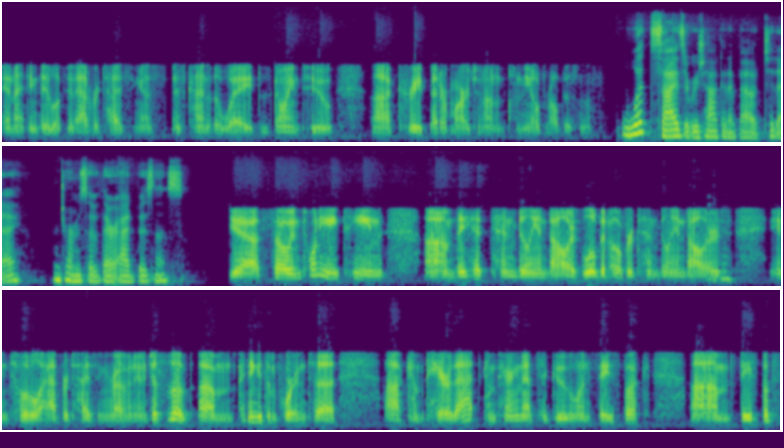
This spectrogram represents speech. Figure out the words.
And I think they looked at advertising as, as kind of the way that's going to uh, create better margin on, on the overall business. What size are we talking about today in terms of their ad business? Yeah, so in 2018, um, they hit $10 billion, a little bit over $10 billion okay. in total advertising revenue. Just as a, um, I think it's important to uh, compare that, comparing that to Google and Facebook. Um, Facebook's,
